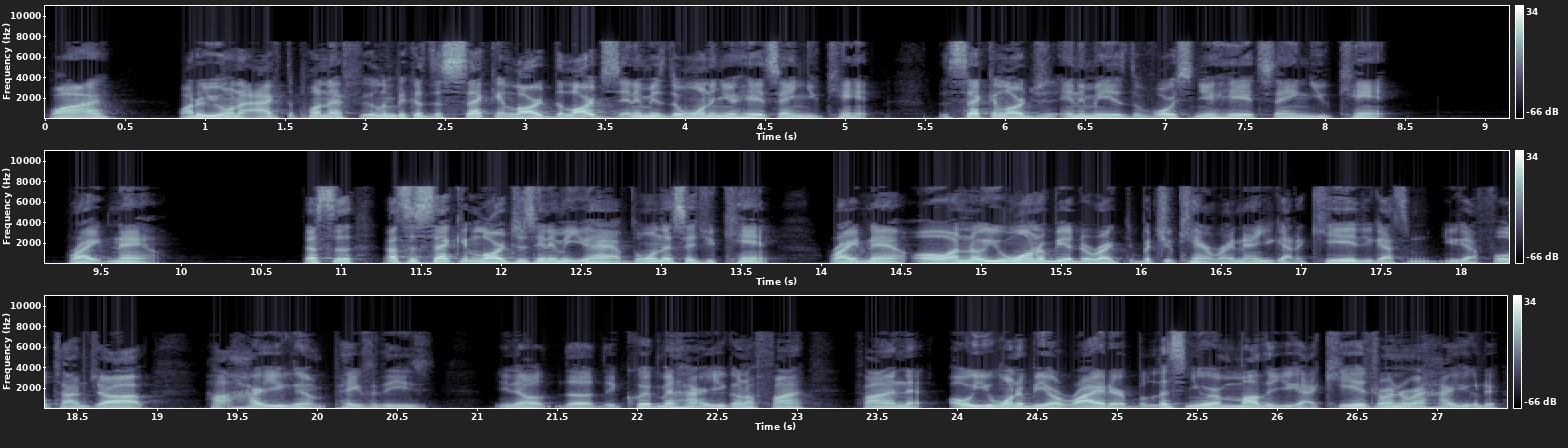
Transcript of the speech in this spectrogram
Why? Why do you want to act upon that feeling? Because the second large, the largest enemy is the one in your head saying you can't. The second largest enemy is the voice in your head saying you can't right now. That's the, that's the second largest enemy you have. The one that says you can't right now. Oh, I know you want to be a director, but you can't right now. You got a kid, you got some, you got full time job. How, how are you going to pay for these you know, the, the equipment? How are you going to find, find that? Oh, you want to be a writer, but listen, you're a mother. You got kids running around. How are you going to,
